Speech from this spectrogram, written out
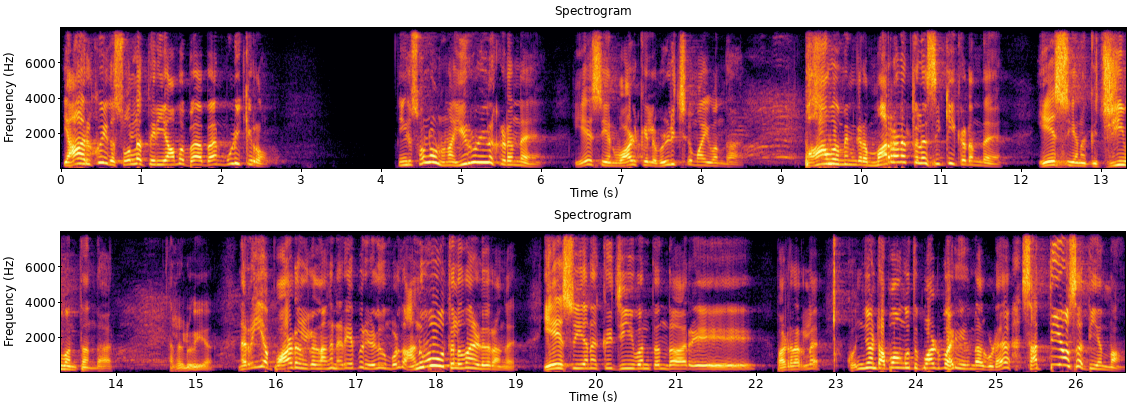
யாருக்கும் இதை சொல்ல தெரியாம பேபேன் முழிக்கிறோம். நீங்க சொல்லணும் நான் இருளில் கிடந்தேன். இயேசு என் வாழ்க்கையில் வெளிச்சமாய் வந்தார். பாவம் என்கிற மரணத்தில் சிக்கி கிடந்தேன். இயேசு எனக்கு ஜீவன் தந்தார். அல்லேலூயா நிறைய பாடல்கள் நாங்கள் நிறைய பேர் எழுதும் பொழுது அனுபவத்தில் தான் எழுதுறாங்க. இயேசு எனக்கு ஜீவன் தந்தாரே. பாடுறாருல? கொஞ்சம் டப்பாங்குத்து பாட்டு மாதிரி இருந்தால் கூட சத்தியம் சத்தியம்தான்.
